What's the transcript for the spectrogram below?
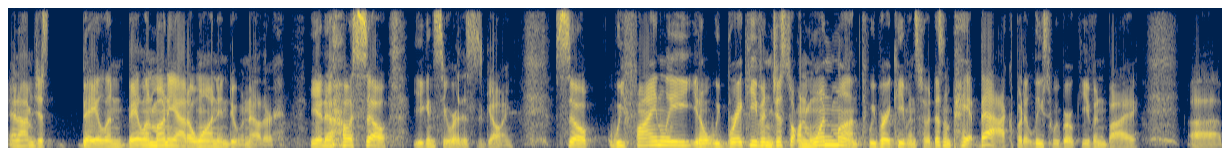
and I'm just bailing, bailing money out of one into another, you know? So you can see where this is going. So we finally, you know, we break even just on one month, we break even. So it doesn't pay it back, but at least we broke even by, uh,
